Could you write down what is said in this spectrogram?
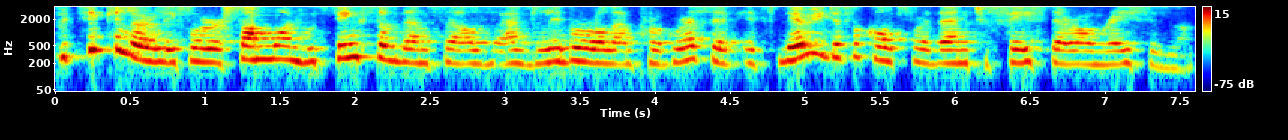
particularly for someone who thinks of themselves as liberal and progressive. It's very difficult for them to face their own racism.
